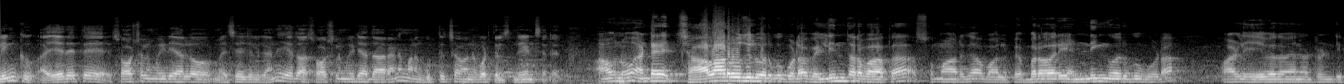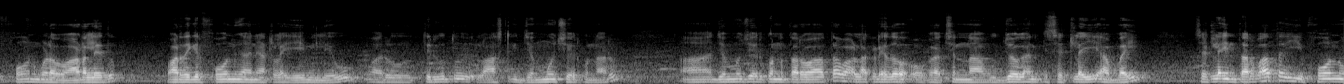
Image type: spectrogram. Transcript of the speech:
లింక్ ఏదైతే సోషల్ మీడియాలో మెసేజ్లు కానీ ఏదో ఆ సోషల్ మీడియా ద్వారానే మనం గుర్తించామని కూడా తెలిసింది ఏంటి సార్ అది అవును అంటే చాలా రోజుల వరకు కూడా వెళ్ళిన తర్వాత సుమారుగా వాళ్ళు ఫిబ్రవరి ఎండింగ్ వరకు కూడా వాళ్ళు ఏ విధమైనటువంటి ఫోన్ కూడా వాడలేదు. వారి దగ్గర ఫోన్ కానీ అట్లా ఏమీ లేవు. వారు తిరుగుతూ లాస్ట్కి జమ్మూ చేరుకున్నారు. జమ్మూ చేరుకున్న తర్వాత వాళ్ళు అక్కడ ఏదో ఒక చిన్న ఉద్యోగానికి సెటిల్ అయ్యి ఆ అబ్బాయి సెటిల్ అయిన తర్వాత ఈ ఫోను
